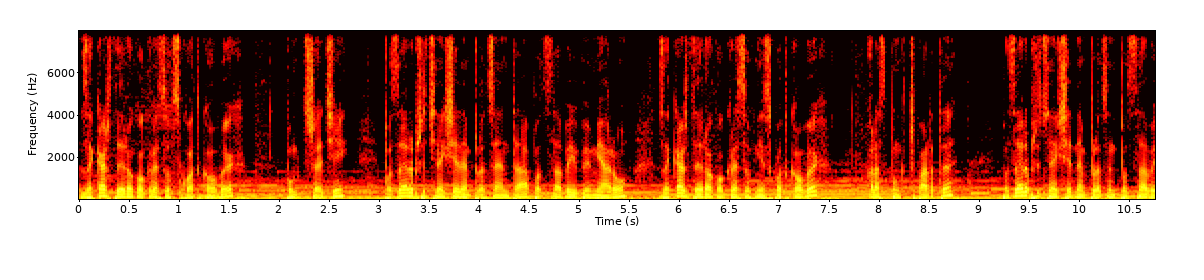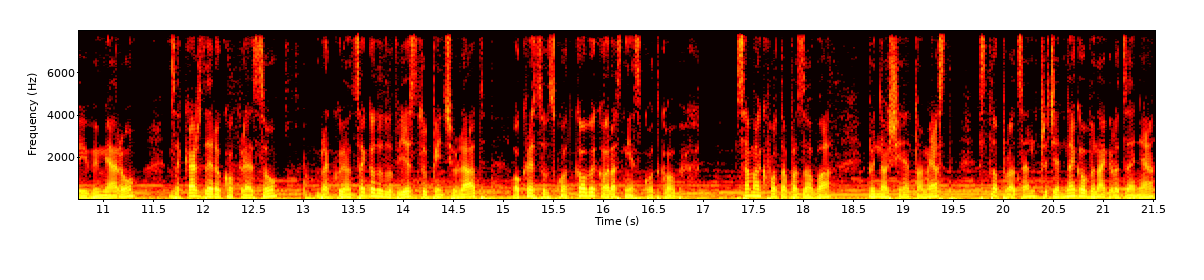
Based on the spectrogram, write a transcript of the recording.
za każdy rok okresów składkowych, punkt trzeci po 0,7% podstawy wymiaru za każdy rok okresów nieskładkowych oraz punkt czwarty po 0,7% podstawy jej wymiaru za każdy rok okresu brakującego do 25 lat okresów składkowych oraz nieskładkowych. Sama kwota bazowa wynosi natomiast 100% przeciętnego wynagrodzenia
